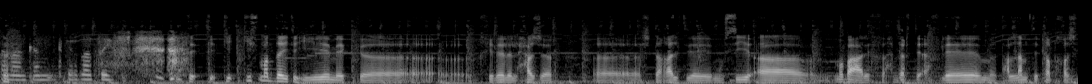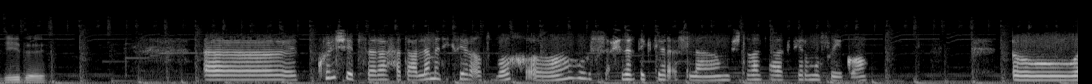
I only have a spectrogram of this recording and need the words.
تمام كان كثير لطيف. كيف مضيتي أيامك آه، خلال الحجر؟ آه، اشتغلتي موسيقى ما بعرف حضرتي أفلام تعلمتي طبخة جديدة؟ آه كل شيء بصراحة. تعلمت كثير أطبخ آه وحضرت كثير أفلام واشتغلت على كثير موسيقى. و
